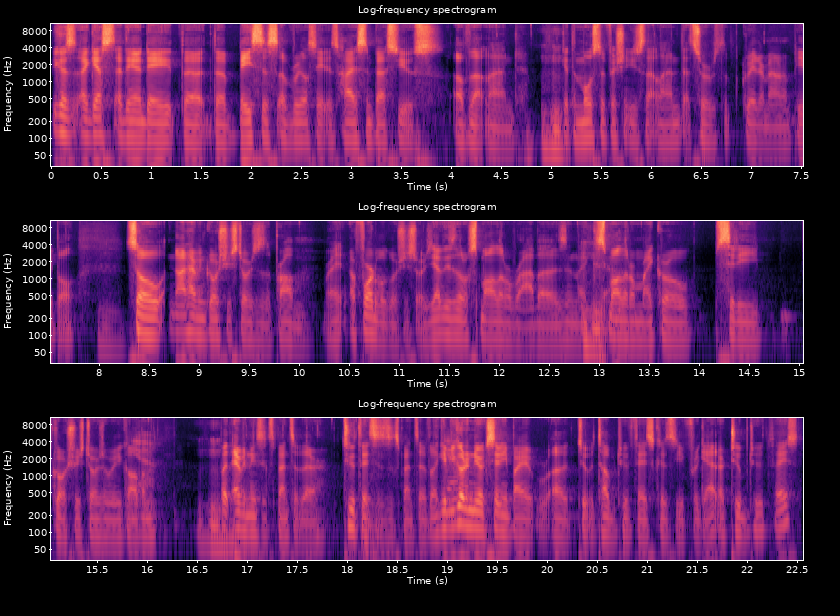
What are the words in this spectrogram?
Because I guess at the end of the day, the the basis of real estate is highest and best use of that land. Get the most efficient use of that land that serves the greater amount of people. So not having grocery stores is a problem, right? Affordable grocery stores. You have these little small little Rabbas and like small little micro city grocery stores, or what you call Yeah. them. But everything's expensive there. Toothpaste is expensive. Like if you go to New York City and buy a, tube, a tub of toothpaste because you forget or tube toothpaste,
